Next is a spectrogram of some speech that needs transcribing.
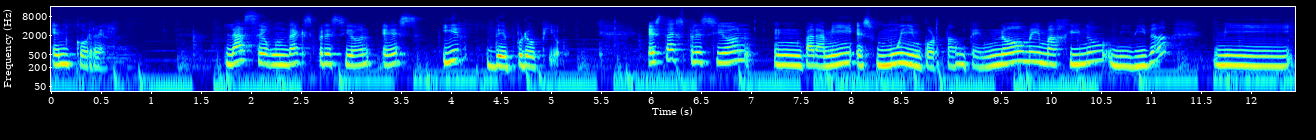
encorrer. La segunda expresión es ir de propio. Esta expresión mm, para mí es muy importante. No me imagino mi vida mi,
